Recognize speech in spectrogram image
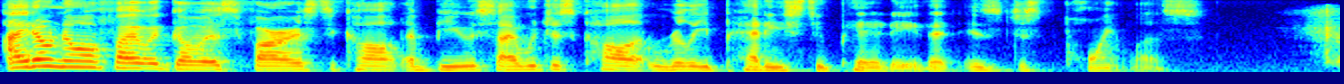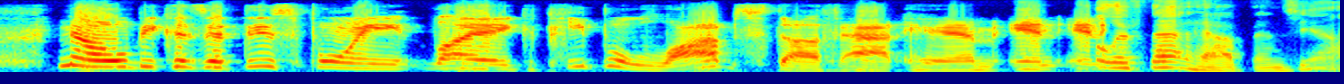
I don't know if I would go as far as to call it abuse. I would just call it really petty stupidity that is just pointless. no, because at this point, like people lob stuff at him, and and Well, if that happens, yeah,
